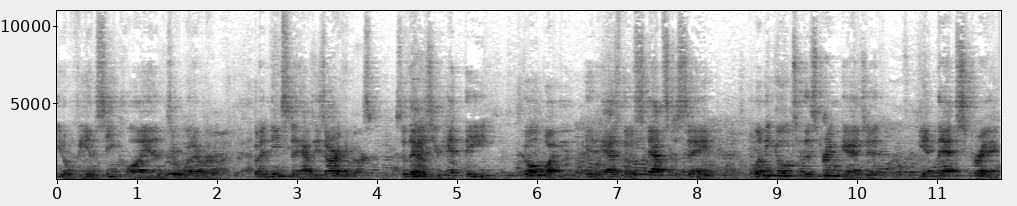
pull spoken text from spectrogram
you know VNC client or whatever but it needs to have these arguments. So that as you hit the go button, it has those steps to say, let me go to the string gadget, get that string,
